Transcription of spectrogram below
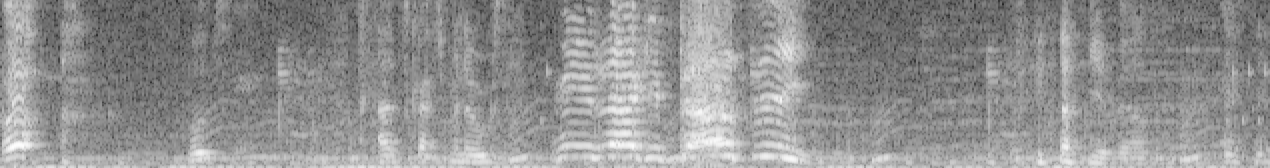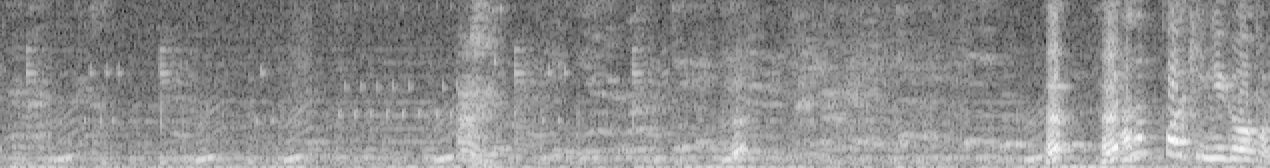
Oh! Whoops. I'd scratch my nose. Me like it bouncy. I get bounced. How the fuck can you go up a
